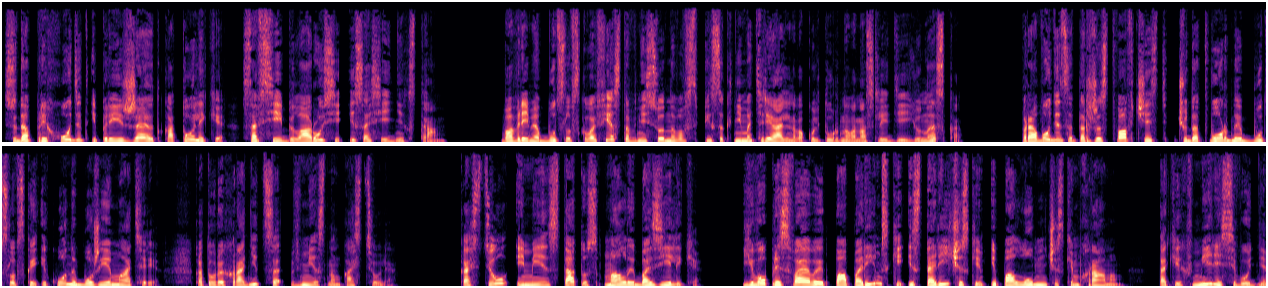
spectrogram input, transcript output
сюда приходят и приезжают католики со всей Беларуси и соседних стран. Во время Буцловского феста, внесенного в список нематериального культурного наследия ЮНЕСКо, проводятся торжества в честь чудотворной Буцловской иконы Божьей Матери, которая хранится в местном костеле. Костел имеет статус малой базилики. Его присваивает Папа Римский историческим и паломническим храмам. Таких в мире сегодня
